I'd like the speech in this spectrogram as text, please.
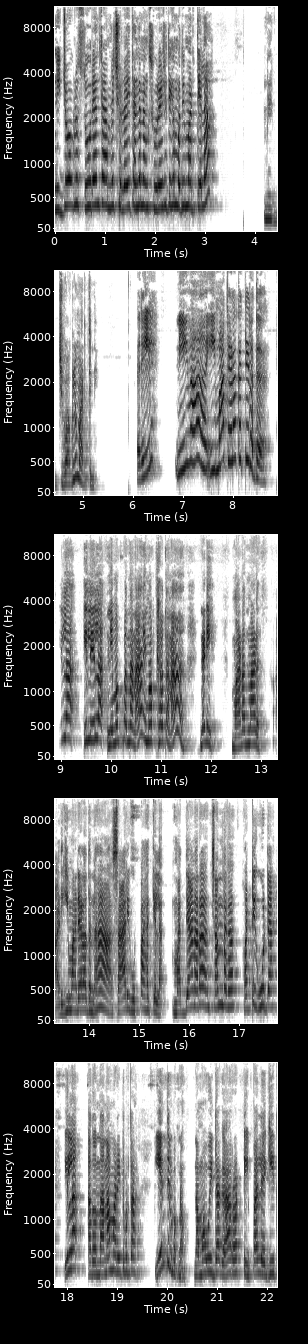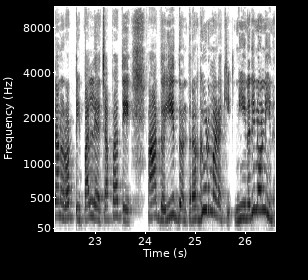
ನಿಜವಾಗ್ಲೂ ಸೂರ್ಯನ್ ಫ್ಯಾಮಿಲಿ ಚಲೋ ಐತೆ ಅಂದ್ರೆ ನಂಗೆ ಸೂರ್ಯನ್ ಜೊತೆಗೆ ಮದುವೆ ಮಾಡ್ತೀಯಲ್ಲ? ನಿಜವಾಗ್ಲೂ ಮಾಡ್ತೀನಿ. ರೀ ನೀವಾ ಈ ಮಾತು ಹೇಳಕತ್ತಿರೋದು? ಇಲ್ಲ ಇಲ್ಲ ಇಲ್ಲ. ನಿಮ್ಮಪ್ಪ ಬಂದಾನ? ನಿಮ್ಮಪ್ಪ ಹೇಳ್ತಾನ? ನಡಿ ಮಾಡದ್ ಮಾಡು. ಅಡಿಗೆ ಮಾಡ್ಯಾಳದನ್ನ ಸಾರಿಗೆ ಉಪ್ಪ ಹಾಕಿಲ್ಲ. ಮಧ್ಯಾಹ್ನರ ಚಂದಾಗ ಹೊಟ್ಟಿಗೆ ಊಟ. ಇಲ್ಲ ಅದೊಂದು ಅನ್ನ ಮಾಡಿ ಇಟ್ಬಿಡ್ತಾ ಏನ್ ತಿನ್ಬೇಕು ನಾವು? ನಮ್ಮವ್ವ ಇದ್ದಾಗ ರೊಟ್ಟಿ, ಪಲ್ಯ, ಗೀತಾನು ರೊಟ್ಟಿ, ಪಲ್ಯ, ಚಪಾತಿ, ಅದು ಇದ್ದು ಅಂತ ರಗಡ್ ಮಾಡಾಕಿ ನೀನದಿ ನೋಡಿ ನೀನು.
